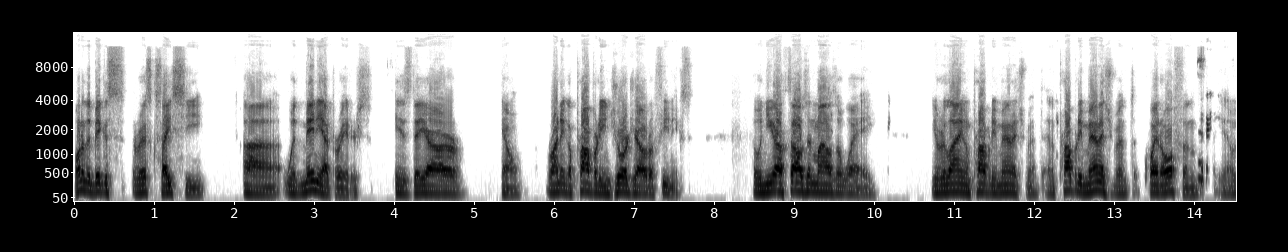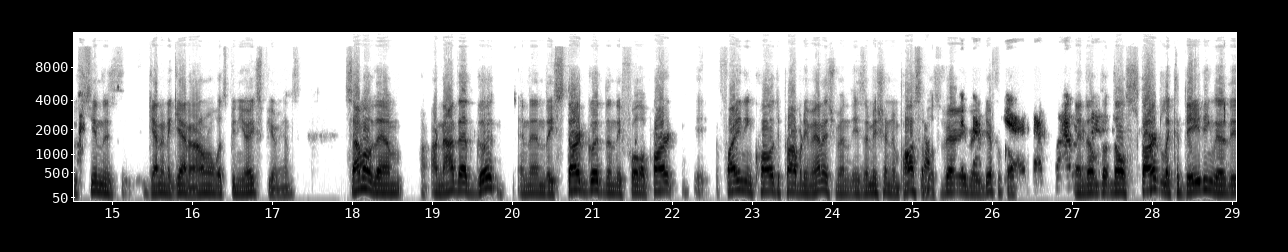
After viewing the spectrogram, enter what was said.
one of the biggest risks I see uh, with many operators is they are, you know, running a property in Georgia out of Phoenix. So when you're a thousand miles away, you're relying on property management, and property management quite often, you know, we've seen this again and again. I don't know what's been your experience. Some of them are not that good, and then they start good, then they fall apart. Finding quality property management is a mission impossible. It's very, very difficult. And they'll they'll start like a dating. They, they,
